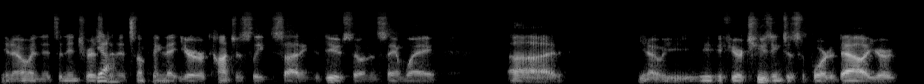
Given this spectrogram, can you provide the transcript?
you know and it's an interest yeah. and it's something that you're consciously deciding to do so in the same way uh you know if you're choosing to support a dao you're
